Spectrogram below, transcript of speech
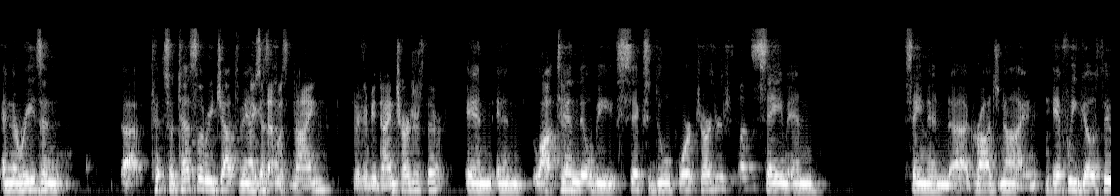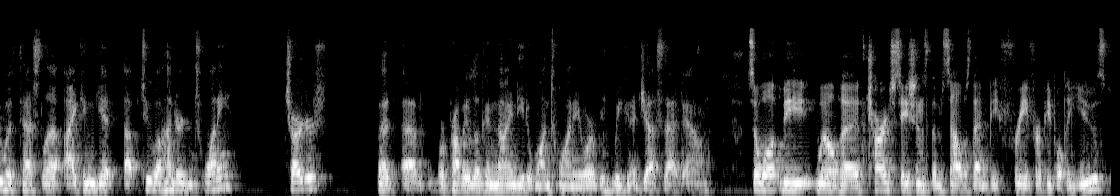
and the reason, uh, Te- so Tesla reached out to me, I You said guess. that was nine? There are going to be nine chargers there? In, in lot ten, there'll be six dual port chargers, same in, same in, uh, garage nine. Mhm. If we go through with Tesla, I can get up to hundred and twenty chargers. But, um, we're probably looking ninety to one twenty, or we, we can adjust that down. So will it be, will the charge stations themselves then be free for people to use?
